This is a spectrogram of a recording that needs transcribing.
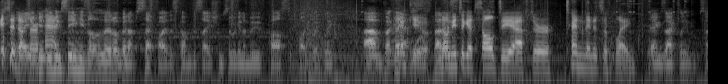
isn't Yeah, at you their can, you can see he's a little bit upset by this conversation, so we're going to move past it quite quickly. Um, but Thank yes, you. No is- need to get salty after 10 minutes of playing. Yeah, exactly. So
